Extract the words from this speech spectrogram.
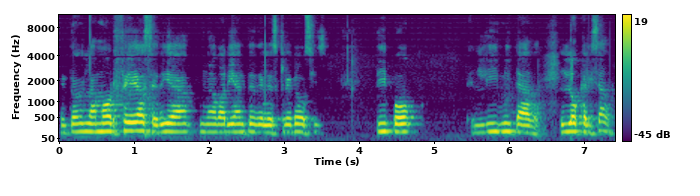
Entonces la morfea sería una variante de la esclerosis tipo limitada, localizada.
